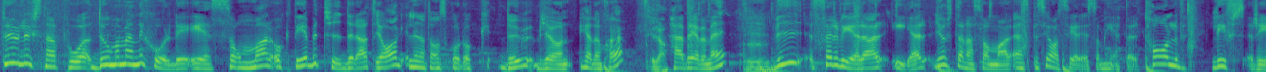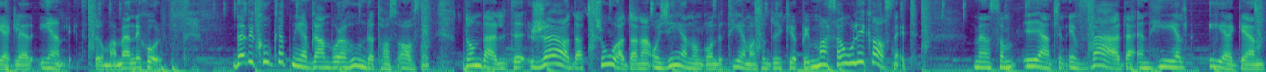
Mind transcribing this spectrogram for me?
Du lyssnar på Dumma människor. Det är sommar och det betyder att jag, Lina Thomsgård och du, Björn Hedensjö, ja. här bredvid mig. Mm. Vi serverar er just denna sommar en specialserie som heter 12 livsregler enligt dumma människor. Där vi kokat ner bland våra hundratals avsnitt de där lite röda trådarna och genomgående teman som dyker upp i massa olika avsnitt. Men som egentligen är värda en helt egen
